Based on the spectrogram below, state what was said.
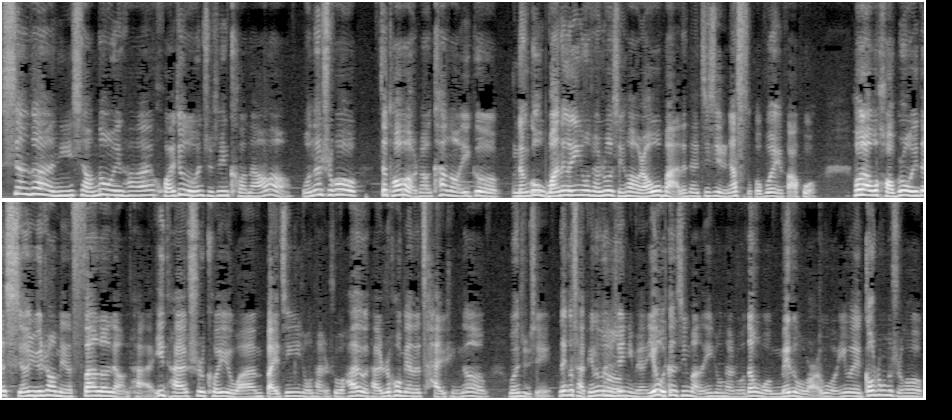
现在你想弄一台怀旧的文曲星可难了。我那时候在淘宝上看到一个能够玩那个英雄传说的型号，然后我买了台机器，人家死活不愿意发货。后来我好不容易在闲鱼上面翻了两台，一台是可以玩白金英雄传说，还有一台是后面的彩屏的文曲星，那个彩屏的文曲星里面也有更新版的英雄传说，但我没怎么玩过，因为高中的时候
